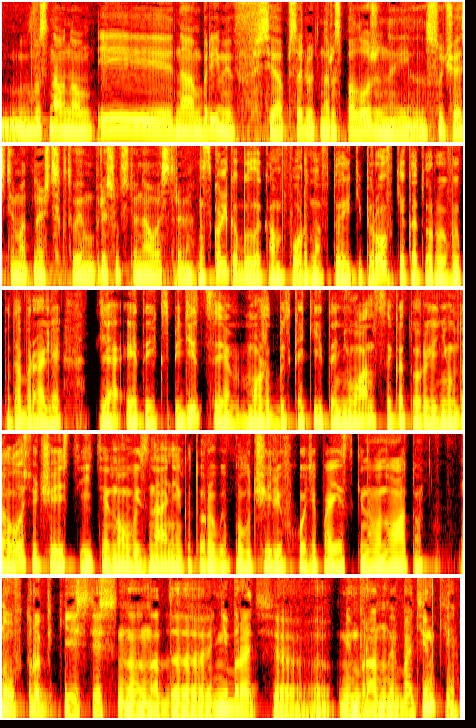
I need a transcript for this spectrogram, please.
в основном, и на Амбриме все абсолютно расположены и с участием относятся к твоему присутствию на острове. Насколько было комфортно в той экипировке, которую вы подобрали для этой экспедиции? Может быть, какие-то нюансы, которые которые не удалось учесть, и те новые знания, которые вы получили в ходе поездки на Вануату? Ну, в тропике, естественно, надо не брать э, мембранные ботинки.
